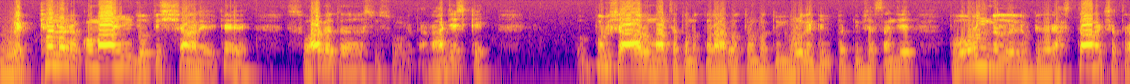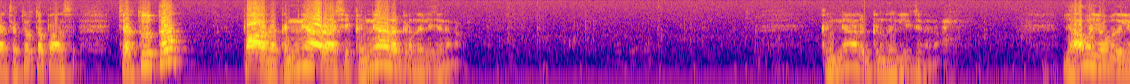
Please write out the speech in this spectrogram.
ವಿಠ್ಠಲ ರಕುಮಾಯಿ ಜ್ಯೋತಿಷ್ ಸ್ವಾಗತ, ಸುಸ್ವಾಗತ. ರಾಜೇಶ್ ಕೆ ಪುರುಷ ಆರು ಮಾರ್ಚ್ ಹತ್ತೊಂಬತ್ತು ಅರವತ್ತೊಂಬತ್ತು ಏಳು ಗಂಟೆ ಇಪ್ಪತ್ತು ನಿಮಿಷ ಸಂಜೆ ತೋರಂಗಲ್ನಲ್ಲಿ ಹುಟ್ಟಿದ್ದಾರೆ ಹಸ್ತ ನಕ್ಷತ್ರ ಚತುರ್ಥ ಪಾಸ್ ಚತುರ್ಥ ಪಾದ ಕನ್ಯಾ ರಾಶಿ, ಕನ್ಯಾ ಲಗ್ನದಲ್ಲಿ ಜನನ. ಕನ್ಯಾ ಲಗ್ನದಲ್ಲಿ ಜನನ. ಯಾವ ಯೋಗದಲ್ಲಿ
